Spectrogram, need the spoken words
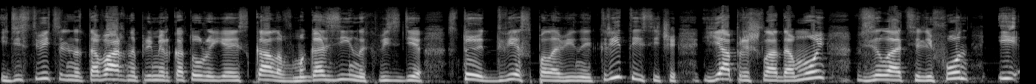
И действительно, товар, например, который я искала в магазинах везде, стоит две с половиной-три тысячи. Я пришла домой, взяла телефон и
